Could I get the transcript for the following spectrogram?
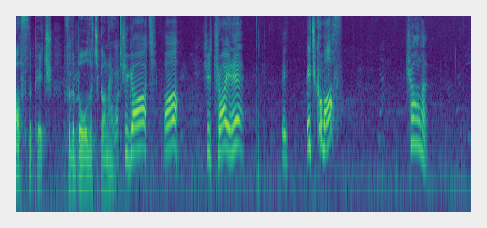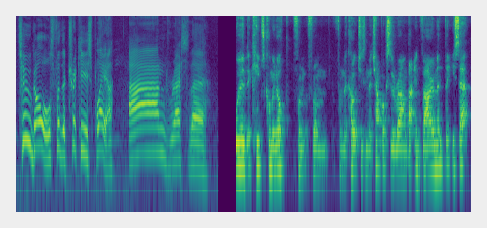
off the pitch for the ball that's gone out. What she got? Oh, she's trying it. it it's come off. Charlotte, two goals for the trickiest player and rest there. Word that keeps coming up from from from the coaches in the chat boxes around that environment that you set,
